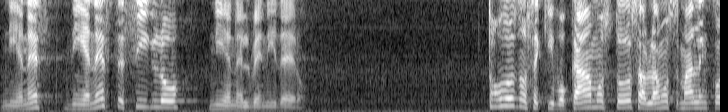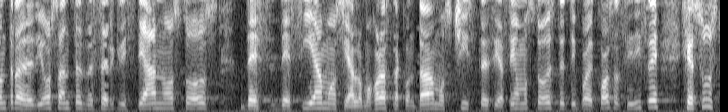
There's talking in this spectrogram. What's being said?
ni en este, ni en este siglo ni en el venidero. Todos nos equivocamos, todos hablamos mal en contra de Dios antes de ser cristianos, todos decíamos y a lo mejor hasta contábamos chistes y hacíamos todo este tipo de cosas. Y dice Jesús,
